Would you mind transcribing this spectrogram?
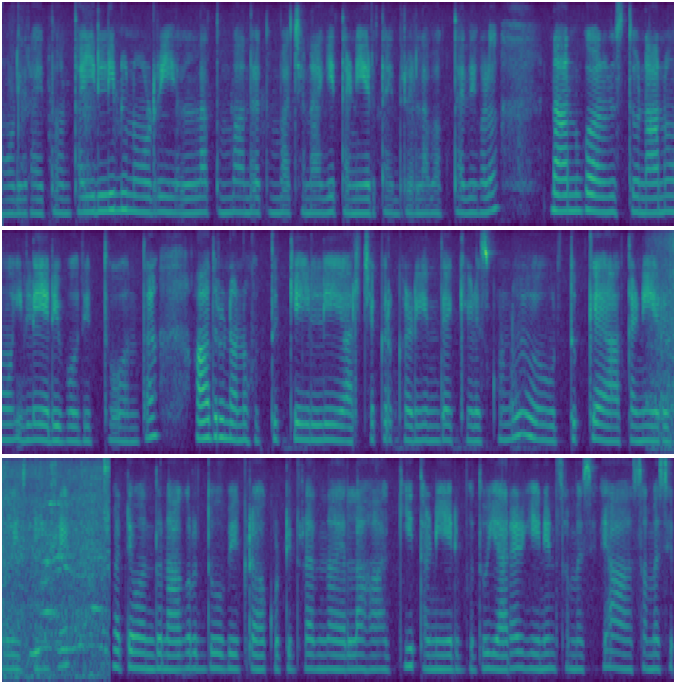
ನೋಡಿದ್ರಾಯ್ತು ಅಂತ. ಇಲ್ಲಿನೂ ನೋಡಿರಿ, ಎಲ್ಲ ತುಂಬ ಅಂದರೆ ತುಂಬ ಚೆನ್ನಾಗಿ ತಣಿ ಇರ್ತಾಯಿದ್ರು ಎಲ್ಲ ಭಕ್ತಾದಿಗಳು. ನನಗೂ ಅನ್ನಿಸ್ತು, ನಾನು ಇಲ್ಲೇ ಎರಿಬೋದಿತ್ತು ಅಂತ. ಆದರೂ ನಾನು ಹುತ್ತಕ್ಕೆ ಇಲ್ಲಿ ಅರ್ಚಕರ ಕಡೆಯಿಂದ ಕೇಳಿಸ್ಕೊಂಡು ಹುತ್ತಕ್ಕೆ ಆ ತಣಿ ಎರೆದು ಸ್ನೇಹಿತರೆ, ಮತ್ತು ಒಂದು ನಾಗರದ್ದು ವಿಗ್ರಹ ಕೊಟ್ಟಿದ್ರು ಅದನ್ನ ಎಲ್ಲ ಹಾಕಿ ತಣಿ ಎರಿಬೋದು. ಯಾರ್ಯಾರಿಗೆ ಏನೇನು ಸಮಸ್ಯೆ ಇದೆ ಆ ಸಮಸ್ಯೆ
